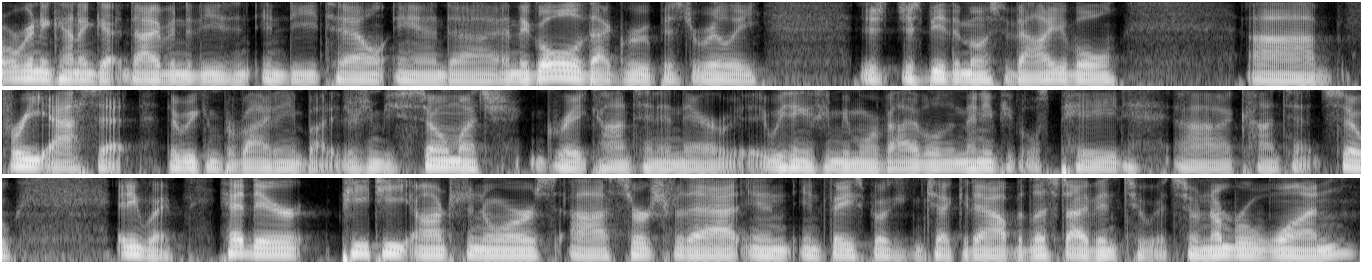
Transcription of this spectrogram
we're going to kind of get, dive into these in, in detail, and uh, and the goal of that group is to really just, just be the most valuable uh, free asset that we can provide anybody. There's going to be so much great content in there. We think it's going to be more valuable than many people's paid uh, content. So, anyway, head there, PT Entrepreneurs, uh, search for that in, in Facebook. You can check it out. But let's dive into it. So, number one,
